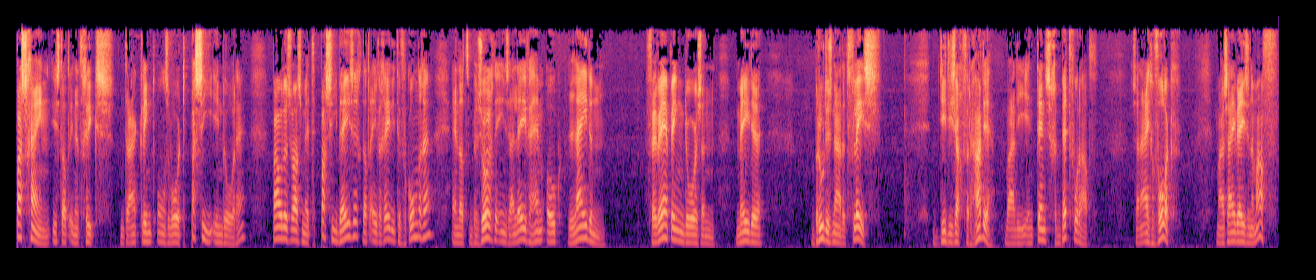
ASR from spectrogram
paschijn is dat in het Grieks. Daar klinkt ons woord passie in door. Hè? Paulus was met passie bezig dat evangelie te verkondigen en dat bezorgde in zijn leven hem ook lijden. Verwerping door zijn medebroeders naar het vlees, die hij zag verharden, waar hij intens gebed voor had. zijn eigen volk. Maar zij wezen hem af.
